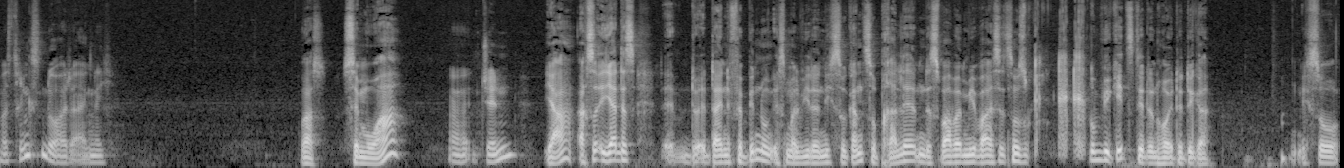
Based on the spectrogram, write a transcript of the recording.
Was trinkst denn du heute eigentlich? Was? C'est moi? Äh, Gin? Ja, ach so, ja, das, äh, du- deine Verbindung ist mal wieder nicht so ganz so pralle und das war bei mir, war es jetzt nur so, und wie geht's dir denn heute, Digga? Nicht so,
